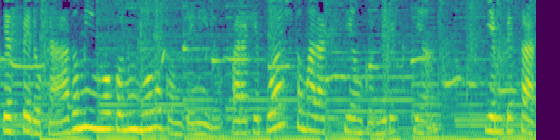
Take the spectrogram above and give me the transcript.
Te espero cada domingo con un nuevo contenido para que puedas tomar acción con dirección y empezar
